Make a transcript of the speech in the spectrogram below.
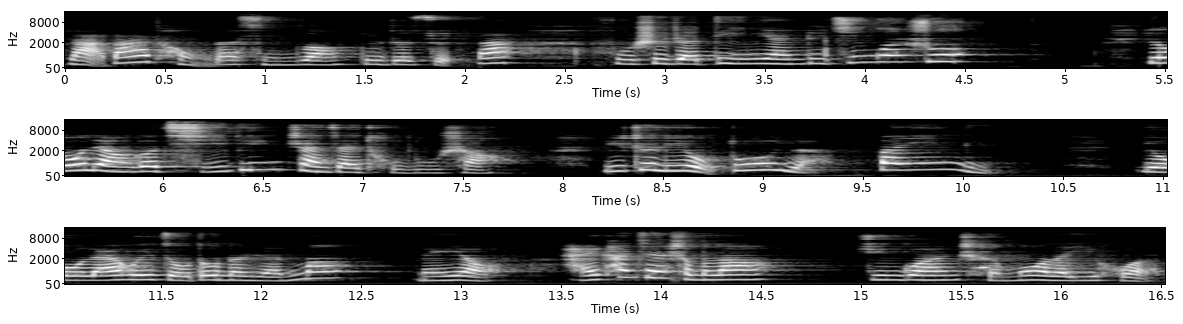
喇叭筒的形状，对着嘴巴，俯视着地面，对军官说：“有两个骑兵站在土路上。”离这里有多远？半英里。有来回走动的人吗？没有。还看见什么了？军官沉默了一会儿，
